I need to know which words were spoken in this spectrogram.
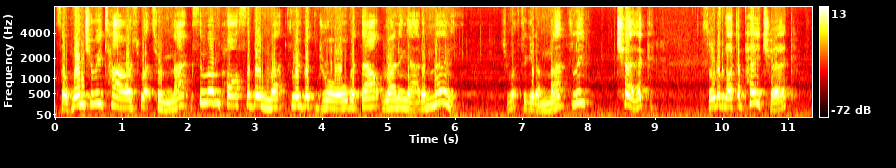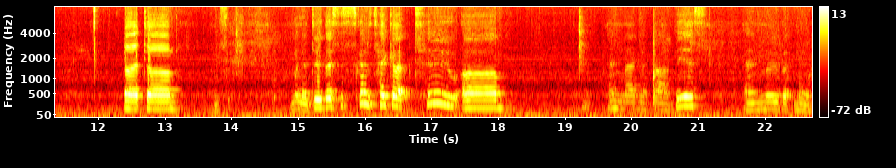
So, when she retires, what's her maximum possible monthly withdrawal without running out of money? She wants to get a monthly check sort of like a paycheck. But um, I'm going to do this. This is going to take up two, um, and magnify this and move it more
